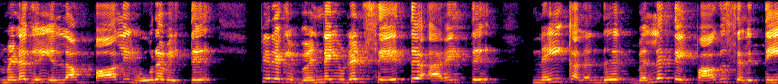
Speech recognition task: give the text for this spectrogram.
மிளகு எல்லாம் பாலில் ஊற வைத்து பிறகு வெண்ணெயுடன் சேர்த்து அரைத்து நெய் கலந்து வெல்லத்தை பாகு செலுத்தி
